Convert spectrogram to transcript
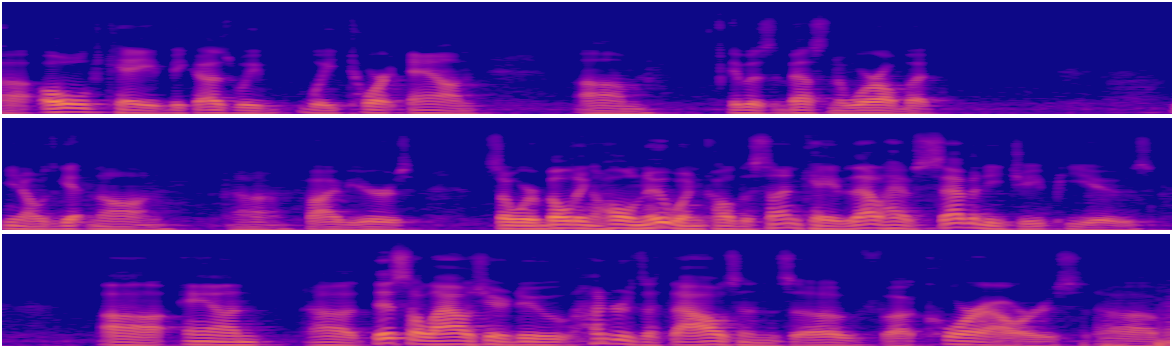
uh, old cave because we, we tore it down. Um, it was the best in the world, but you know, it was getting on uh, five years. So we're building a whole new one called the Sun Cave. That'll have 70 GPUs. Uh, and uh, this allows you to do hundreds of thousands of uh, core hours um,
